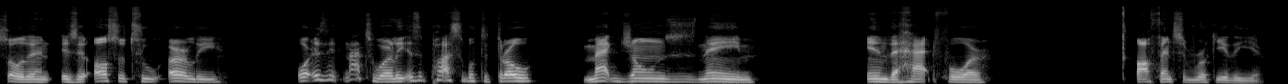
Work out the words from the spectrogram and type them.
So then, is it also too early, or is it not too early? Is it possible to throw Mac Jones' name in the hat for offensive rookie of the year?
